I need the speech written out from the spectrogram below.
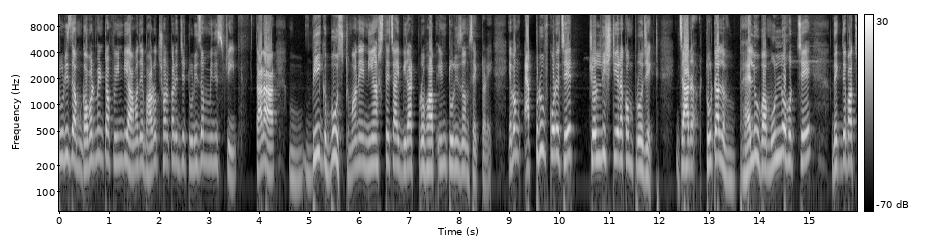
tourism government of India আমাদের ভারত সরকারের যে ট্যুরিজম মিনিস্ট্রি তারা বিগ বুস্ট মানে নিয়ে আসতে চায় বিরাট প্রভাব ইন ট্যুরিজম সেক্টরে এবং অ্যাপ্রুভ করেছে চল্লিশটি এরকম প্রজেক্ট যার টোটাল ভ্যালু বা মূল্য হচ্ছে, দেখতে পাচ্ছ,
